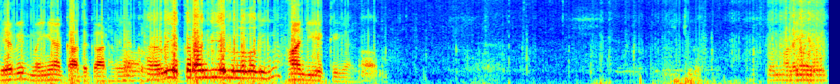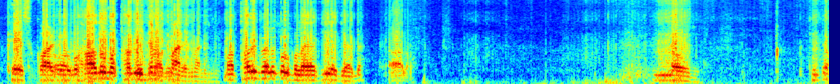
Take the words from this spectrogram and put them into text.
ਇਹ ਵੀ ਮਈਆਂ ਕੱਦ ਕਾਠ ਦੀਆਂ ਹਾਂ, ਹੈ ਵੀ ਇੱਕ ਰੰਗ ਹੀ ਮੈਨੂੰ ਲੱਗਦਾ ਵੀ ਹੈ ਨਾ। ਹਾਂਜੀ ਇੱਕ ਹੀ ਆ ਹਾਂ। ਜੀ ਮਾੜੀ ਫੇਸ ਕੁਆਲਿਟੀ ਵਿਖਾ ਦਿਓ ਮੱਥਾ ਵੀ ਦਿਓ। ਮਾਰੇ ਮਾੜੀ ਜਿਹੀ। ਮੱਥਾ ਵੀ ਬਿਲਕੁਲ ਬਲੈਕ ਹੀ ਹੈ ਜੈਡ। ਆ ਲਓ। ਲਓ ਜੀ। ਠੀਕ ਆ।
